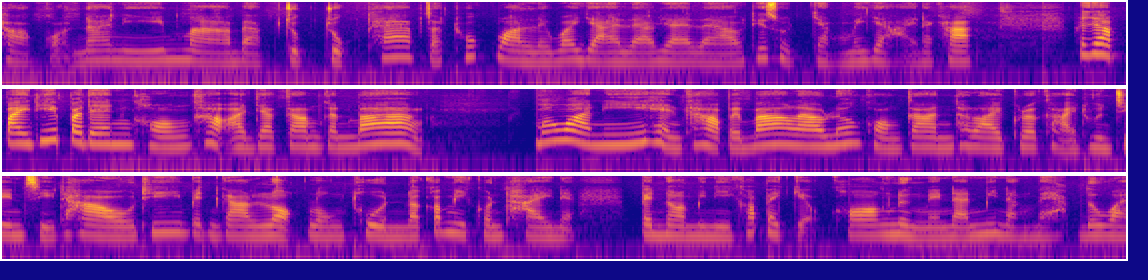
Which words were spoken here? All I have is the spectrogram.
ข่าวก่อนหน้านี้มาแบบจุกๆ แทบจะทุกวันเลยว่าย้ายแล้วย้ายแล้วที่สุดยังไม่ย้ายนะคะ ขยับไปที่ประเด็นของข่าวอาชญากรรมกันบ้าง เมื่อวานนี้เห็นข่าวไปบ้างแล้วเรื่องของการทลายเครือข่ายทุนจีนสีเทาที่เป็นการหลอกลงทุน แล้วก็มีคนไทยเนี่ยเป็นนอมินีเข้าไปเกี่ยวข้องหนึ่งในนั้นมีนางแบบด้วย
